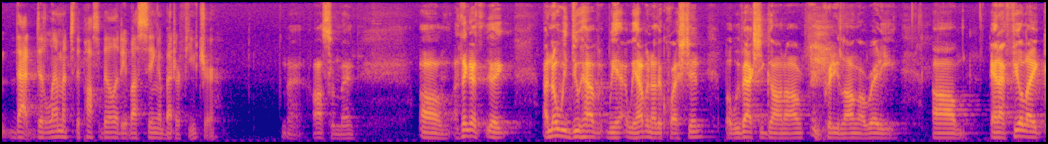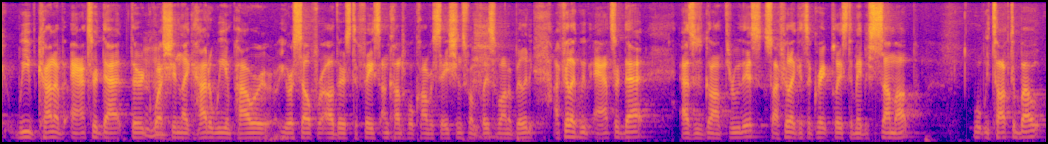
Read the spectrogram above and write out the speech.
that dilemma to the possibility of us seeing a better future. Man, awesome, man. Um, I think that's like, I know we do have we ha- we have another question, but we've actually gone on pretty long already. Um, and I feel like we've kind of answered that 3rd mm-hmm. question, like how do we empower yourself or others to face uncomfortable conversations from a place of vulnerability? I feel like we've answered that as we've gone through this. So I feel like it's a great place to maybe sum up what we talked about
